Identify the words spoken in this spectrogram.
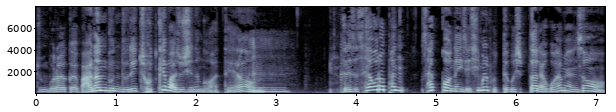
좀 뭐랄까요 많은 분들이 좋게 봐주시는 것 같아요. 음. 그래서 세월호 판 사건에 이제 힘을 보태고 싶다라고 하면서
